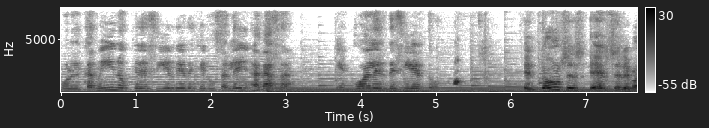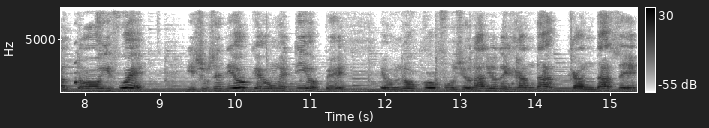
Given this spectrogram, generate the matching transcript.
por el camino que desciende de Jerusalén a Gaza, el cual es desierto. Entonces él se levantó y fue. Y sucedió que un etíope, eunuco, funcionario de Canda- Candace,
